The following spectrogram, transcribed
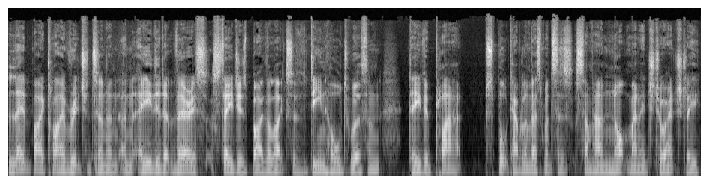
led by Clive Richardson and, and aided at various stages by the likes of Dean Holdsworth and David Platt, Sport Capital Investments has somehow not managed to actually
